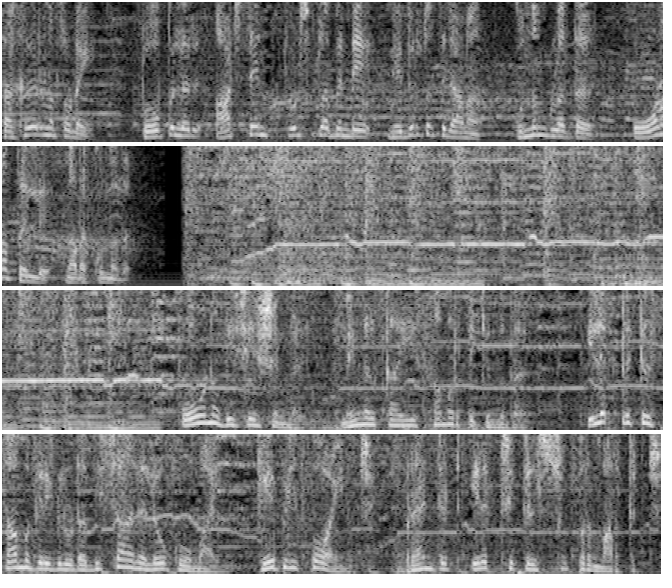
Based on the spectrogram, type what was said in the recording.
സഹകരണത്തോടെ പോപ്പുലർ ആർട്സ് ആൻഡ് സ്പോർട്സ് ക്ലബിന്റെ നേതൃത്വത്തിലാണ് കുന്നംകുളത്ത് ഓണത്തല്ല് നടക്കുന്നത്. ഓണവിശേഷങ്ങൾ നിങ്ങൾക്കായി സമർപ്പിക്കുന്നത് ഇലക്ട്രിക്കൽ സാമഗ്രികളുടെ വിശാല ലോകവുമായി cable point branded electrical supermarket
